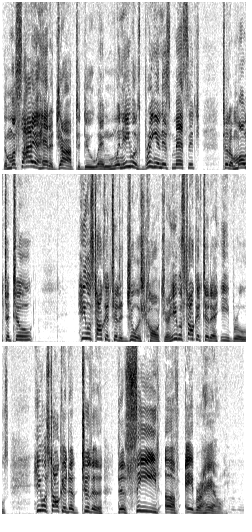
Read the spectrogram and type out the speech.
the Messiah had a job to do. And when he was bringing this message to the multitude, he was talking to the Jewish culture, he was talking to the Hebrews, he was talking to, to the, the seed of Abraham. Mm-hmm.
